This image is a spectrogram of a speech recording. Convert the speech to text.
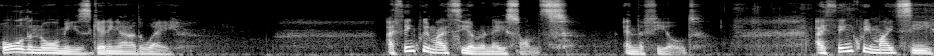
all the normies getting out of the way, I think we might see a renaissance in the field. I think we might see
